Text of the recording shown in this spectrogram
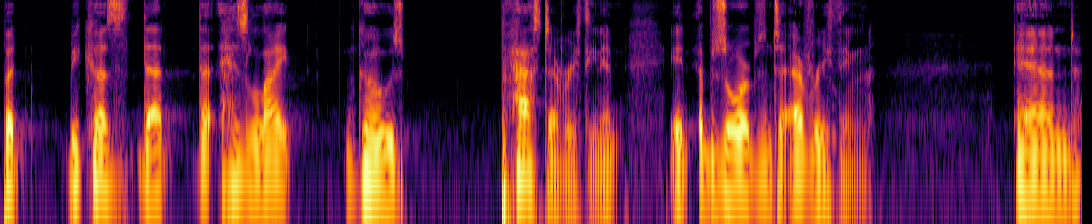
but because that that his light goes past everything it it absorbs into everything and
